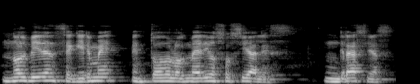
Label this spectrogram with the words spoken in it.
no olviden seguirme en todos los medios sociales. Gracias.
